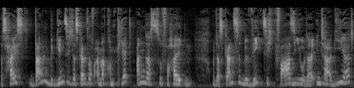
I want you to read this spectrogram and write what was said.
Das heißt, dann beginnt sich das Ganze auf einmal komplett anders zu verhalten. Und das Ganze bewegt sich quasi oder interagiert,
